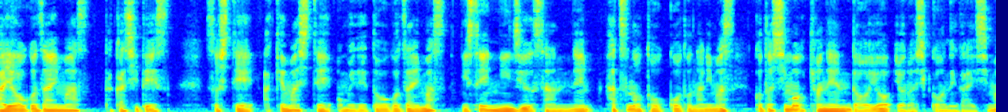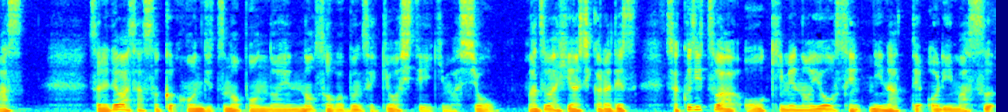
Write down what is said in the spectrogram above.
はようございます。たかしです。そして、明けましておめでとうございます。2023年初の投稿となります。今年も去年同様よろしくお願いします。それでは早速本日のポンド円の相場分析をしていきましょう。まずは冷やしからです。昨日は大きめの陽線になっております。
